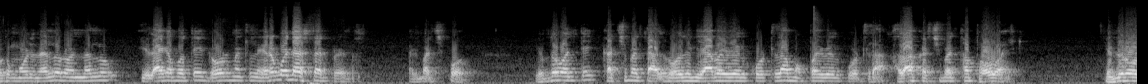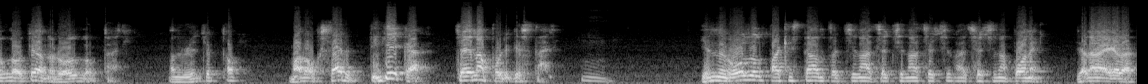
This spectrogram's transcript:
ఒక మూడు నెలలు రెండు నెలలు లేకపోతే గవర్నమెంట్లు ఎరగొట్టేస్తారు ప్రజలు. అది మర్చిపోదు యుద్ధం అంటే ఖర్చు పెట్టాలి. రోజుకి యాభై వేల కోట్ల ముప్పై వేల కోట్ల. అలా ఖర్చు పెట్టా పోవాలి. ఎన్ని రోజులు అవుతాయి? అన్ని రోజులు అవుతాయి. మనం ఏం చెప్తాం? మనం ఒకసారి దిగాక చైనా పొడిగిస్తాది. మ్మ్. ఎన్ని రోజులు పాకిస్తాన్ చచ్చినా చచ్చినా చచ్చినా చచ్చినా పోనే. జనమే కదా.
